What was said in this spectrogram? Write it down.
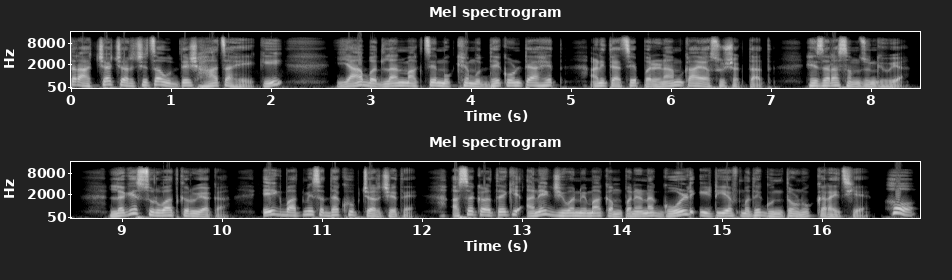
तर आजच्या चर्चेचा उद्देश हाच आहे की या बदलांमागचे मुख्य मुद्दे कोणते आहेत आणि त्याचे परिणाम काय असू शकतात हे जरा समजून घेऊया. लगेच सुरुवात करूया का? एक बातमी सध्या खूप चर्चेत आहे. असं कळतंय की अनेक जीवन विमा कंपन्यांना गोल्ड E ईटीएफमध्ये गुंतवणूक करायची आहे. हो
